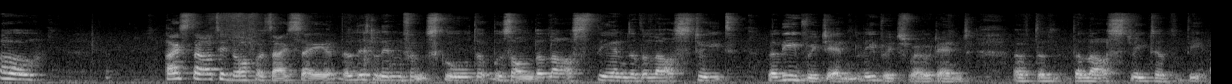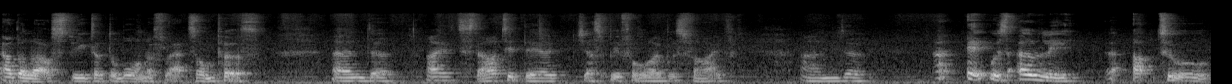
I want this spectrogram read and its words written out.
Oh, I started off, as I say, at the little infant school that was on the last, the end of the last street, the Leabridge end, Leabridge Road end of the, the last street of the other last street of the Warner Flats on Perth. And uh, I started there just before I was five. And uh, it was only uh, up to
